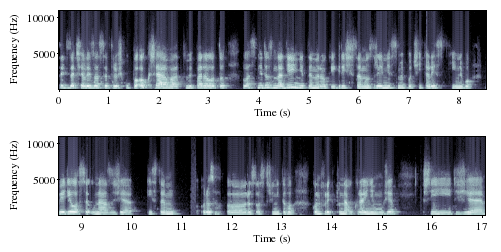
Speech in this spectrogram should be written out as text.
teď začali zase trošku pookřávat. Vypadalo to vlastně dost nadějně ten rok, i když samozřejmě jsme počítali s tím, nebo vědělo se u nás, že k jistému roz, uh, rozostření toho konfliktu na Ukrajině může přijít, že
